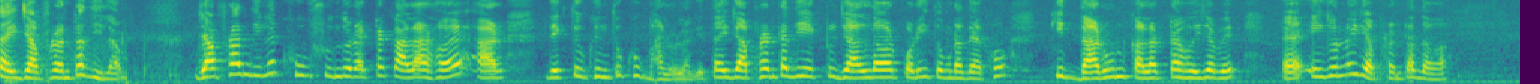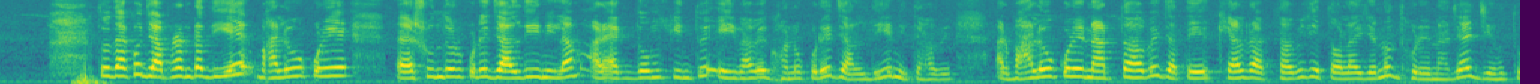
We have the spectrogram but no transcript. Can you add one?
তাই জাফরানটা দিলাম। জাফরান দিলে খুব সুন্দর একটা কালার হয়, আর দেখতেও কিন্তু খুব ভালো লাগে। তাই জাফরানটা দিয়ে একটু জাল দেওয়ার পরেই তোমরা দেখো কি দারুণ কালারটা হয়ে যাবে। এই জন্যই জাফরানটা দেওয়া। তো দেখো জাফরানটা দিয়ে ভালো করে সুন্দর করে জাল দিয়ে নিলাম আর একদম কিন্তু এইভাবে ঘন করে জাল দিয়ে নিতে হবে। আর ভালো করে নাড়তে হবে যাতে খেয়াল রাখতে হবে যে তলায় যেন ধরে না যায় যেহেতু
